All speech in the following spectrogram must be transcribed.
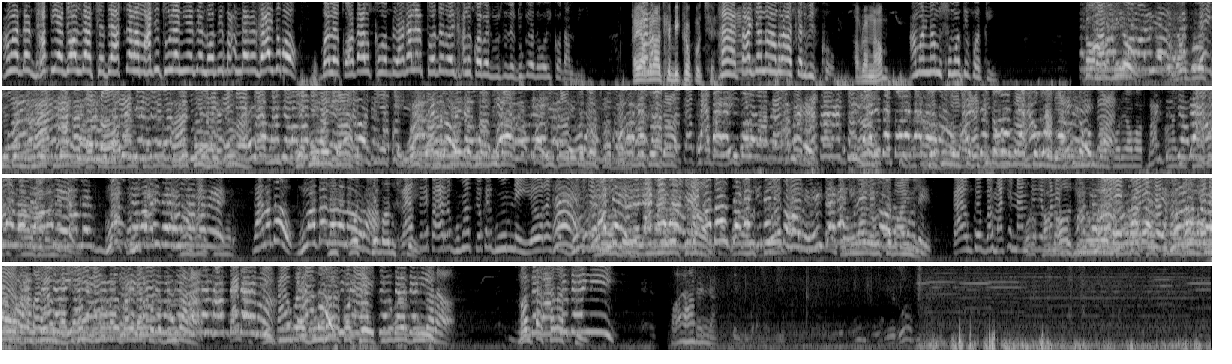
আমাদের ঝাঁপিয়ে জল যাচ্ছে যে একচালা মাটি তুলে নিয়ে যে নদীর বান্ডারে গায়ে দেবো বলে কোদাল লাগালে তোদের ওইখানে কবে ঢুকিয়ে দেবো ওই কোদাল দিয়ে। তাই আপনারা আজকে বিক্ষোভ করছেন হ্যাঁ তাই জন্য আমরা আজকের বিক্ষোভ। আপনার নাম? আমার নাম সুমতিপতি জানো তো দেবে না ওরা। রাত্রে কারও ঘুমার চোখের ঘুম নেই। ওরা সব হ্যাঁ, ঘুম করে টাকা দাও, জায়গা কিনে নিতে হবে, এই জায়গা কিনে নিতে হবে তোমাদের। কাউকে মাঠে নামতে মানে কাউকে নামতে দেবে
